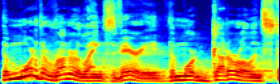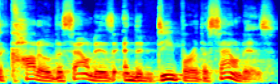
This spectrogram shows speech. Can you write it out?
The more the runner lengths vary, the more guttural and staccato the sound is and the deeper the sound is.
